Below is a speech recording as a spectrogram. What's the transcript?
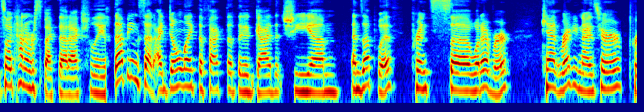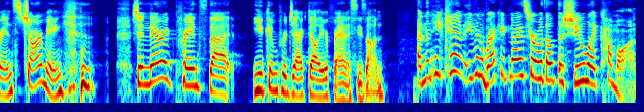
So I kind of respect that actually. That being said, I don't like the fact that the guy that she um, ends up with, Prince uh, whatever, can't recognize her. Prince Charming. Generic prince that you can project all your fantasies on. And then he can't even recognize her without the shoe. Like, come on.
